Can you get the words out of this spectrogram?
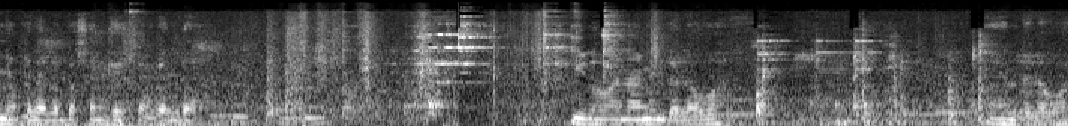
Yun yung kinalabasan guys, ang ganda. Ginawa namin dalawa. Ayan, dalawa.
